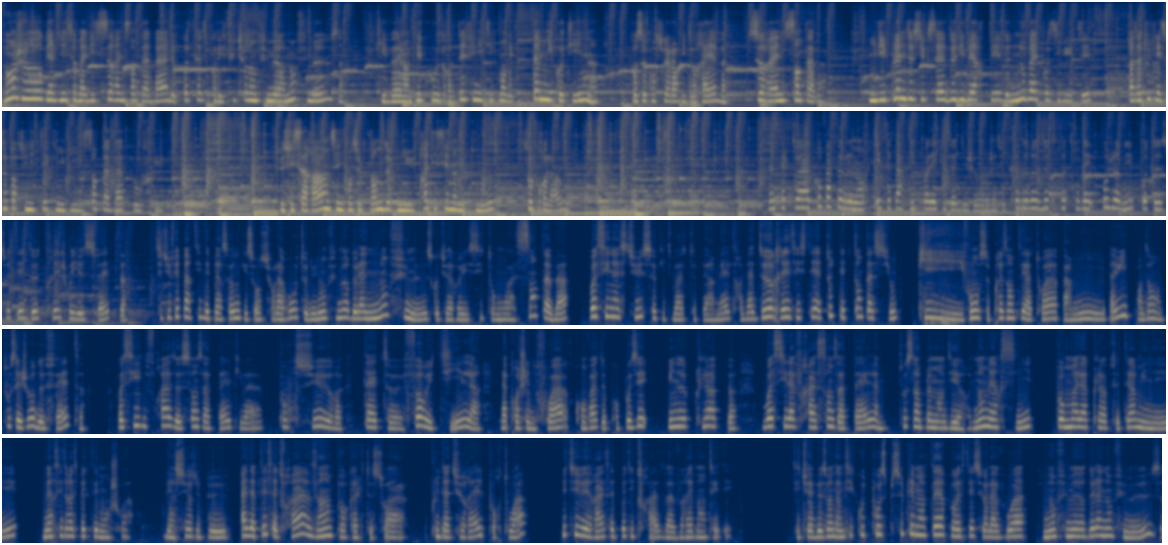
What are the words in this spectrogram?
Bonjour, bienvenue sur Ma vie sereine sans tabac, le podcast pour les futurs non-fumeurs non-fumeuses qui veulent en découdre définitivement des dames nicotine pour se construire leur vie de rêve, sereine, sans tabac. Une vie pleine de succès, de liberté, de nouvelles possibilités, grâce à toutes les opportunités qu'une vie sans tabac peut offrir. Je suis Sarah, ancienne consultante devenue praticienne en hypnose, sophrologue. Installe-toi confortablement et c'est parti pour l'épisode du jour. Je suis très heureuse de te retrouver aujourd'hui pour te souhaiter de très joyeuses fêtes. Si tu fais partie des personnes qui sont sur la route du non-fumeur, de la non-fumeuse, que tu as réussi ton mois sans tabac, voici une astuce qui va te permettre bah, de résister à toutes les tentations qui vont se présenter à toi parmi, bah oui, pendant tous ces jours de fête. Voici une phrase sans appel qui va pour sûr être fort utile la prochaine fois qu'on va te proposer une clope. Voici la phrase sans appel. Tout simplement dire non merci. Pour moi, la clope, c'est terminé. Merci de respecter mon choix. Bien sûr, tu peux adapter cette phrase hein, pour qu'elle te soit plus naturelle pour toi. Mais tu verras, cette petite phrase va vraiment t'aider. Si tu as besoin d'un petit coup de pouce supplémentaire pour rester sur la voie du non-fumeur de la non-fumeuse,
